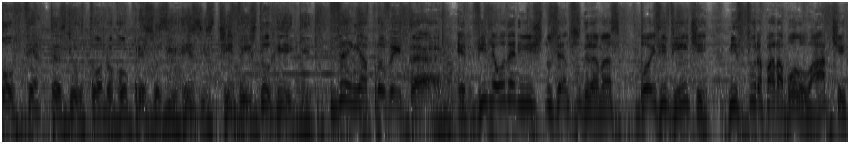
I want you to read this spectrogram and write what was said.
Ofertas de outono com preços irresistíveis do Rig. Venha aproveitar. Ervilha Oderich 200 gramas, 2,20. Mistura para bolo arte,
